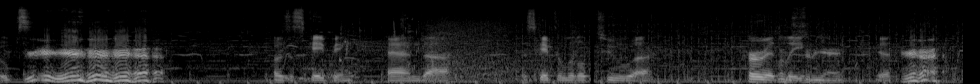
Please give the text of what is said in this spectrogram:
Oops. I was escaping and uh, escaped a little too uh, hurriedly. Yeah.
